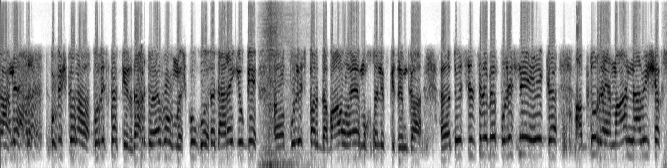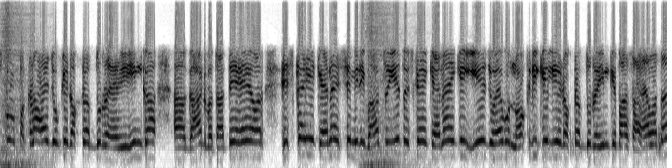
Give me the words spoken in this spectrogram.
سامنے آ رہا ہے۔ پولیس کا پولیس کا کردار جو ہے وہ مشکوک ہوتا جا رہا ہے کیونکہ پولیس پر دباؤ ہے مختلف قسم کا۔ تو اس سلسلے میں پولیس نے ایک عبد الرحمان نامی شخص کو پکڑا ہے جو کہ ڈاکٹر عبد الرحیم کا گارڈ بتاتے ہیں اور اس کا یہ کہنا اس سے میری بات ہوئی ہے، تو اس کا یہ کہنا ہے کہ یہ جو ہے وہ نوکری کے لیے ڈاکٹر عبد الرحیم کے پاس آیا ہوا تھا۔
